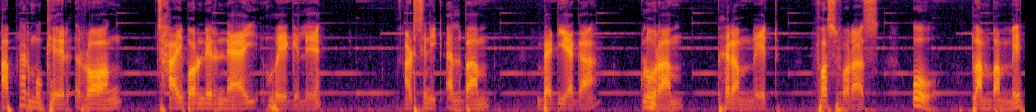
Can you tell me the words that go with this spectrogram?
আপনার মুখের রং ছাই বর্ণের ন্যায় হয়ে গেলে arsenic album, badiaga, chlorum ferrum met phosphorus ও প্লাম্বামমেট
